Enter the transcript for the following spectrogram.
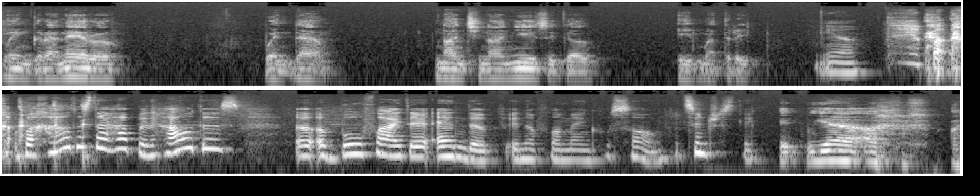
when Granero went down, ninety nine years ago, in Madrid. Yeah, but but how does that happen? How does a, a bullfighter end up in a flamenco song? It's interesting. It, yeah, uh,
